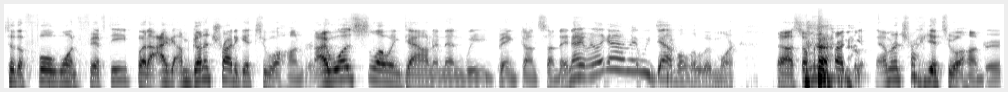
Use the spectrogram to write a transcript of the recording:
to the full 150, but I, I'm gonna try to get to 100. I was slowing down and then we banked on Sunday night. We're like, ah, maybe we dabble a little bit more. Uh, so I'm gonna try to get I'm gonna try to get to 100.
